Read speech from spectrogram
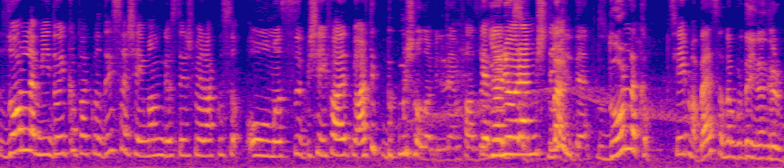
zorla Mido'yu kapakladıysa Şeyma'nın gösteriş meraklısı olması bir şey ifade etmiyor. Artık bıkmış olabilir en fazla. Ya Yeni öğrenmiş bak, değil de. zorla kap Şeyma ben sana burada inanıyorum.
